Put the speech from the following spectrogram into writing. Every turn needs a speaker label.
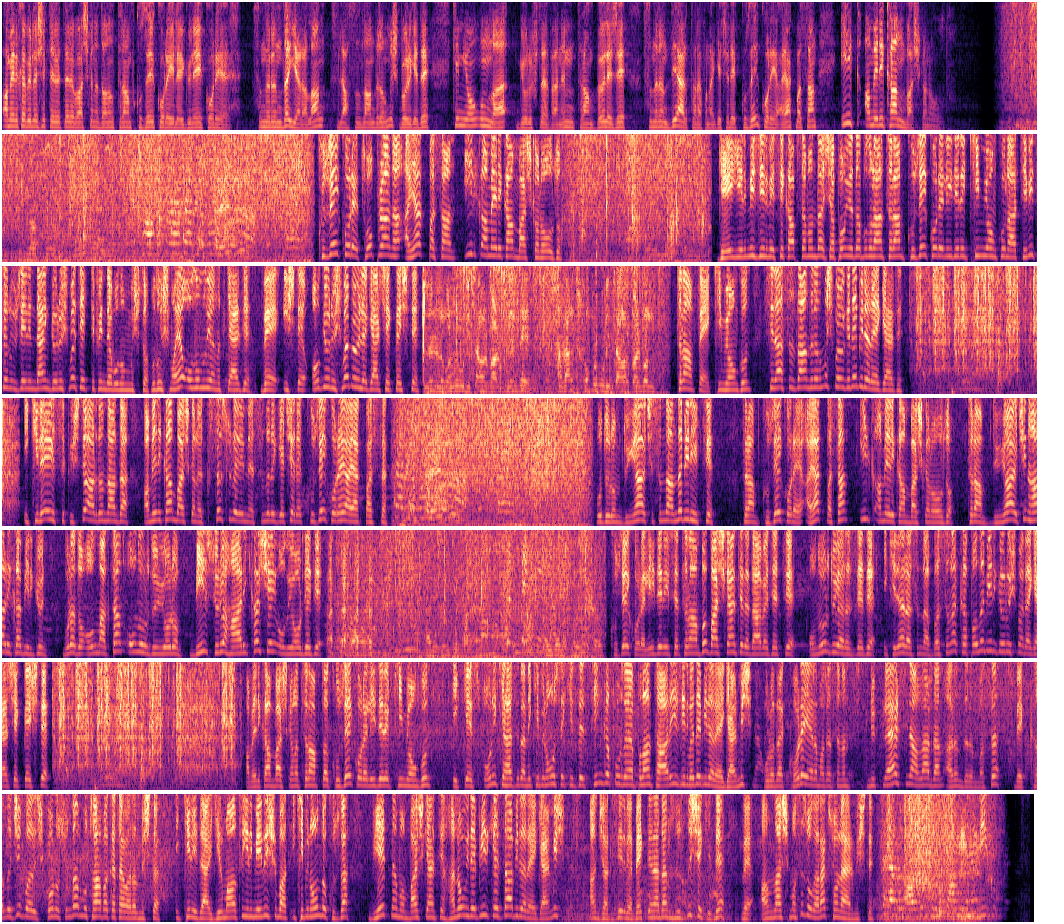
Speaker 1: Amerika Birleşik Devletleri Başkanı Donald Trump, Kuzey Kore ile Güney Kore sınırında yer alan silahsızlandırılmış bölgede Kim Jong-un'la görüştü efendim. Trump böylece sınırın diğer tarafına geçerek Kuzey Kore'ye ayak basan ilk Amerikan başkanı oldu.
Speaker 2: Kuzey Kore toprağına ayak basan ilk Amerikan başkanı oldu. G20 zirvesi kapsamında Japonya'da bulunan Trump, Kuzey Kore lideri Kim Jong-un'a Twitter üzerinden görüşme teklifinde bulunmuştu. Buluşmaya olumlu yanıt geldi ve işte o görüşme böyle gerçekleşti. Trump ve Kim Jong-un silahsızlandırılmış bölgede bir araya geldi ikili el sıkıştı. Ardından da Amerikan başkanı kısa süreliğine sınırı geçerek Kuzey Kore'ye ayak bastı. Bu durum dünya açısından da bir ilkti. Trump Kuzey Kore'ye ayak basan ilk Amerikan başkanı oldu. Trump dünya için harika bir gün. Burada olmaktan onur duyuyorum. Bir sürü harika şey oluyor dedi. Kuzey Kore lideri ise Trump'ı başkente de davet etti. Onur duyarız dedi. İkili arasında basına kapalı bir görüşme de gerçekleşti. Amerikan Başkanı Trump'la Kuzey Kore lideri Kim Jong-un ilk kez 12 Haziran 2018'de Singapur'da yapılan tarihi zirvede bir araya gelmiş. Burada Kore Yarımadası'nın nükleer silahlardan arındırılması ve kalıcı barış konusunda mutabakata varılmıştı. İki lider 26-27 Şubat 2019'da Vietnam'ın başkenti Hanoi'de bir kez daha bir araya gelmiş. Ancak zirve beklenenden hızlı şekilde ve anlaşmasız olarak sona ermişti.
